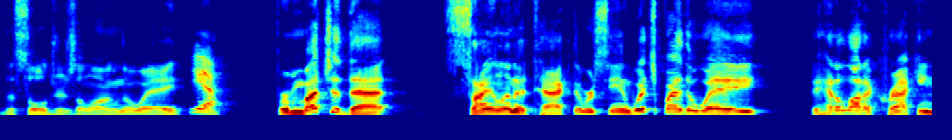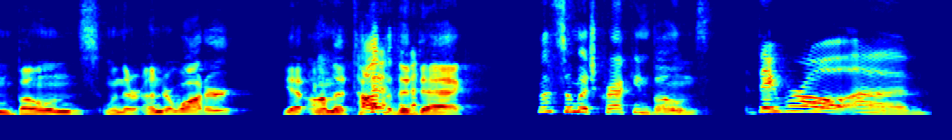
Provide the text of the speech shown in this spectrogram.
the soldiers along the way. Yeah. For much of that silent attack that we're seeing, which, by the way, they had a lot of cracking bones when they're underwater, yet on the top of the deck, not so much cracking bones. They were all um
